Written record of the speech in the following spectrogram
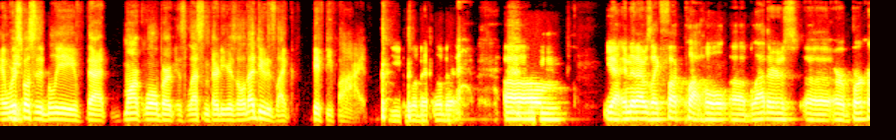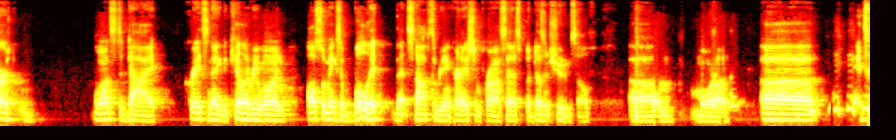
And we're Yeah. supposed to believe that Mark Wahlberg is less than 30 years old. That dude is like 55. Yeah, a little bit, a little bit. Um, yeah, and then I was like, "Fuck plot hole." Uh, Blathers uh, or Burkhart wants to die, creates an egg to kill everyone. Also makes a bullet that stops the reincarnation process, but doesn't shoot himself. Um, moron. Uh, it's,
